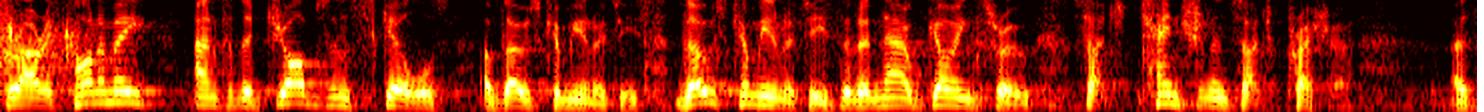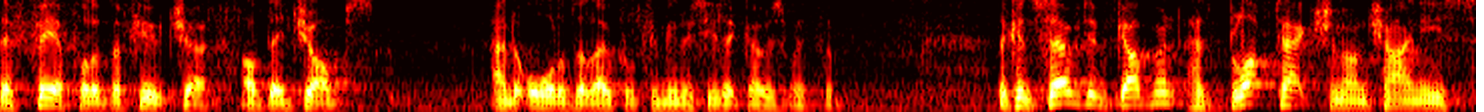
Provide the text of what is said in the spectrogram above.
for our economy and for the jobs and skills of those communities, those communities that are now going through such tension and such pressure as they're fearful of the future of their jobs and all of the local community that goes with them. The Conservative government has blocked action on Chinese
